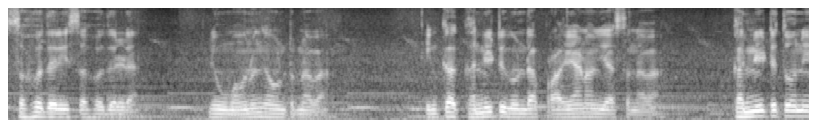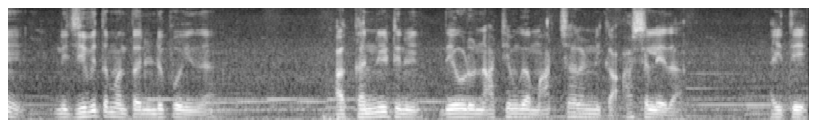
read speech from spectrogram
సహోదరి సహోదరుడా నువ్వు మౌనంగా ఉంటున్నావా? ఇంకా కన్నీటి గుండా ప్రయాణం చేస్తున్నావా? కన్నీటితోనే నీ జీవితం అంతా నిండిపోయిందా? ఆ కన్నీటిని దేవుడు నాట్యంగా మార్చాలని నీకు ఆశ లేదా? అయితే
